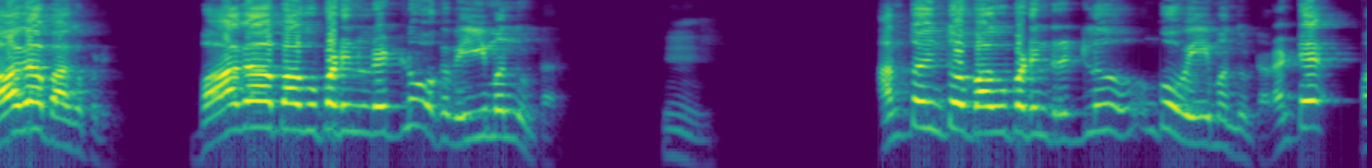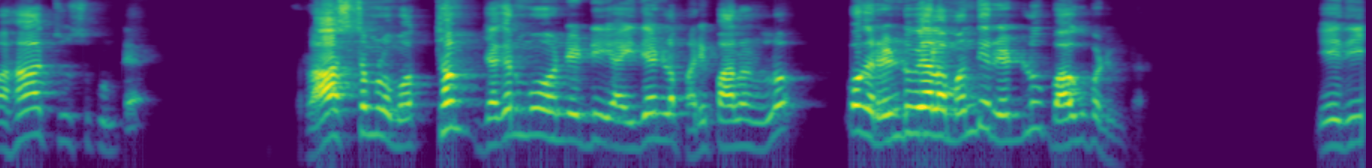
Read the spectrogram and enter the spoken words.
బాగా బాగుపడి బాగా బాగుపడిన రెడ్లు ఒక వెయ్యి మంది ఉంటారు. అంతో ఇంతో బాగుపడిన రెడ్లు ఇంకో వెయ్యి మంది ఉంటారు. అంటే మహా చూసుకుంటే రాష్ట్రంలో మొత్తం జగన్మోహన్ రెడ్డి ఐదేండ్ల పరిపాలనలో ఒక రెండు వేల మంది రెడ్లు బాగుపడి ఉంటారు. ఏది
